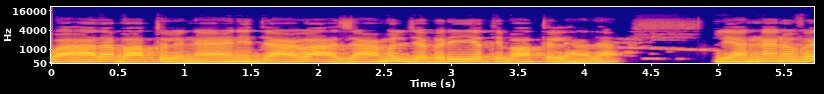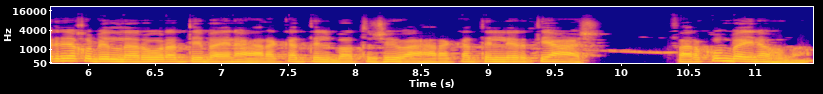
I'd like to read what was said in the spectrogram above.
وهذا باطل. يعني دعوة زعم الجبرية باطل هذا. لأن نفرق بالضرورة بين حركة البطش وحركة الارتعاش. فرق بينهما.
